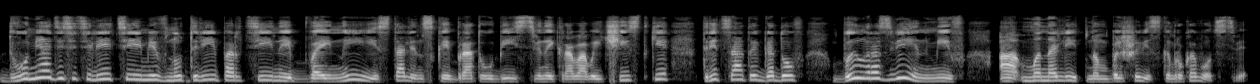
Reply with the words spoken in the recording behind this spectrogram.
Двумя десятилетиями внутри партийной войны и сталинской братоубийственной кровавой чистки 30-х годов был развеян миф о монолитном большевистском руководстве.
